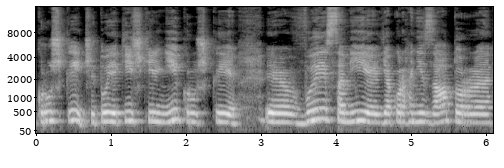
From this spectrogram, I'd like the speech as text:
Кружки, чи то якісь шкільні кружки, Е, ви самі, як організатор, е,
